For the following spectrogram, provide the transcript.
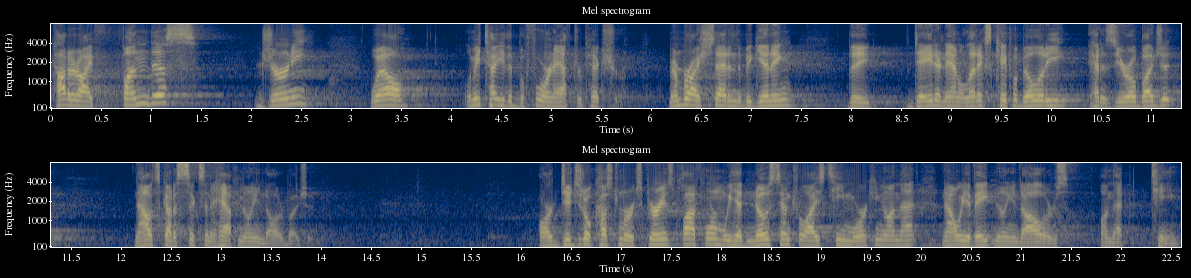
how did I fund this journey? Well, let me tell you the before and after picture. Remember I said in the beginning, the data and analytics capability had a zero budget. Now it's got a $6.5 million budget. Our digital customer experience platform, we had no centralized team working on that. Now we have $8 million on that team.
